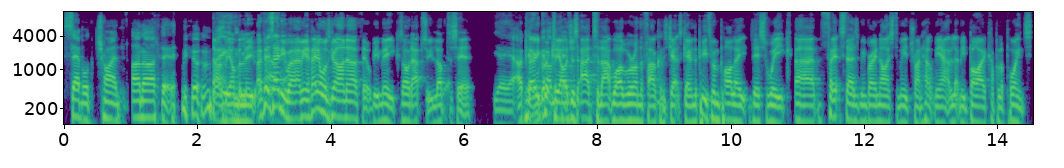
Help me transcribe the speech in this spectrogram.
Seb will try and unearth it. that would be unbelievable. If it's anywhere, I mean, if anyone's gonna unearth it, it'll be me because I would absolutely love yeah. to see it. Yeah, yeah. Okay. Very quickly, I'll just add to that while we're on the Falcons Jets game. The Peterman parlay this week. Uh, Fitz has been very nice to me to try and help me out, and let me buy a couple of points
